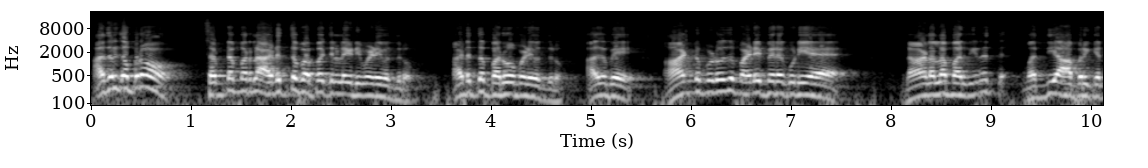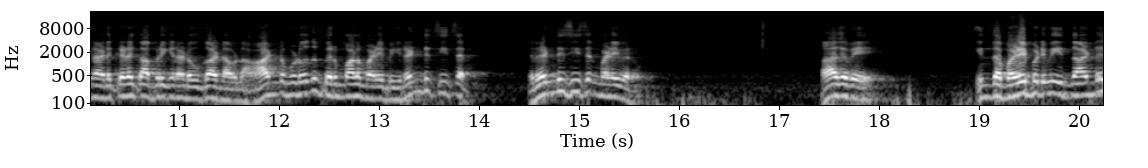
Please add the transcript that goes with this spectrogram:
அதற்கப்புறம் செப்டம்பரில் அடுத்த வெப்பச்சலன இடிமழை வந்துடும் அடுத்த பருவமழை வந்துடும் ஆகவே ஆண்டு முழுவதும் மழை பெறக்கூடிய நாடெல்லாம் பார்த்தீங்கன்னா மத்திய ஆப்பிரிக்க நாடு கிழக்கு ஆப்பிரிக்க நாடு உகாண்டாவில் ஆண்டு முழுவதும் பெரும்பாலும் மழை பெய்யும். ரெண்டு சீசன் ரெண்டு சீசன் மழை வரும். ஆகவே இந்த மழைப்பொழிவு இந்த ஆண்டு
